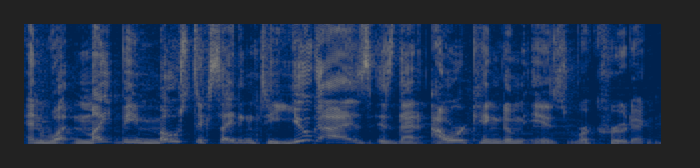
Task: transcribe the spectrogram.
and what might be most exciting to you guys is that our kingdom is recruiting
